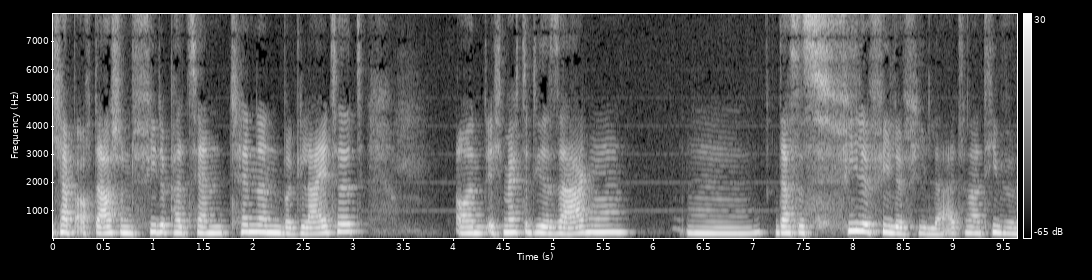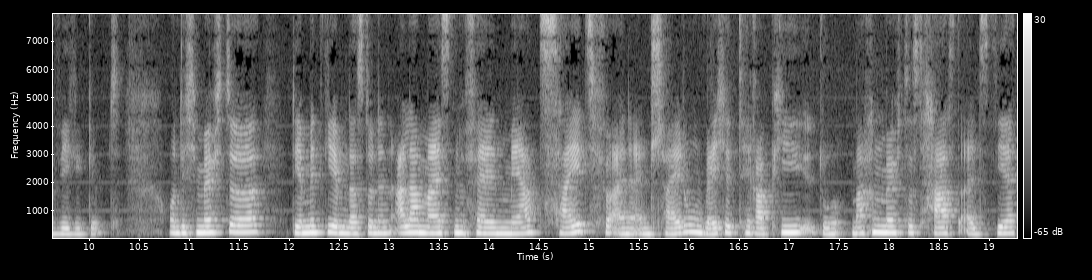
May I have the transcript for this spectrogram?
Ich habe auch da schon viele Patientinnen begleitet und ich möchte dir sagen, mm, dass es viele, viele, viele alternative Wege gibt. Und ich möchte dir mitgeben, dass du in den allermeisten Fällen mehr Zeit für eine Entscheidung, welche Therapie du machen möchtest, hast, als dir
